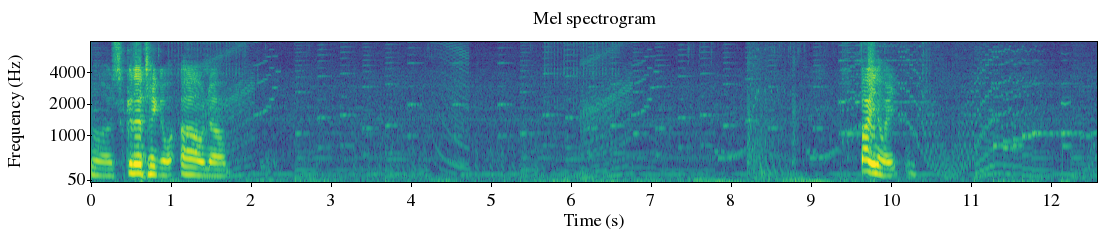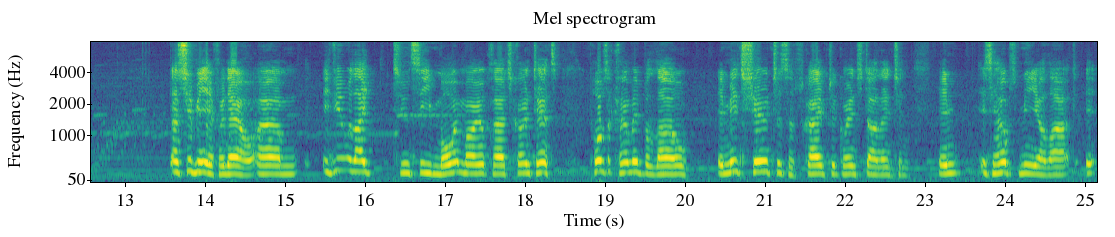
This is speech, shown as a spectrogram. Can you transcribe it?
Oh, it's gonna take a while. Oh no. Finally. That should be it for now. Um, if you would like to see more Mario Clash content, post a comment below and make sure to subscribe to Grinch Star Legend. It, it helps me a lot. It,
